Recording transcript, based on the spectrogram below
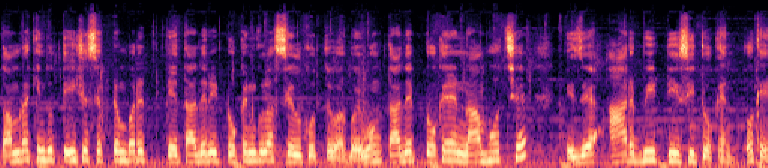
তো আমরা কিন্তু তেইশে সেপ্টেম্বরে তাদের এই টোকেনগুলো সেল করতে পারব এবং তাদের টোকেনের নাম হচ্ছে এই যে আরবিটিসি টোকেন ওকে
